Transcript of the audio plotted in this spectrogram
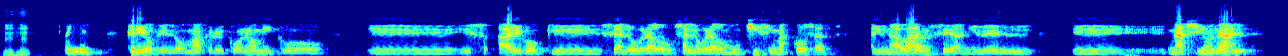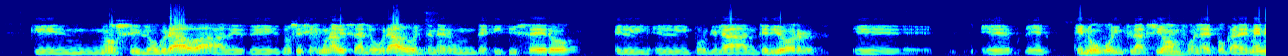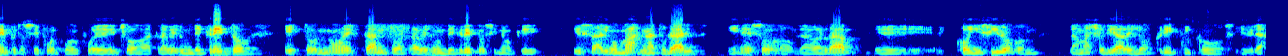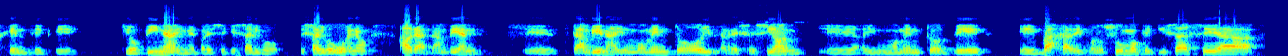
Eh, creo que en lo macroeconómico es algo que se ha logrado, se han logrado muchísimas cosas hay un avance a nivel eh, nacional que no se lograba desde, no sé si alguna vez se ha logrado el tener un déficit cero, el, porque la anterior, eh, eh, que no hubo inflación fue en la época de Menem, pero se fue, fue hecho a través de un decreto, esto no es tanto a través de un decreto, sino que es algo más natural, y en eso la verdad coincido con la mayoría de los críticos y de la gente que, que opina y me parece que es algo, es algo bueno. Ahora, también, eh, también hay un momento hoy de recesión, eh, hay un momento de eh, baja de consumo que quizás sea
